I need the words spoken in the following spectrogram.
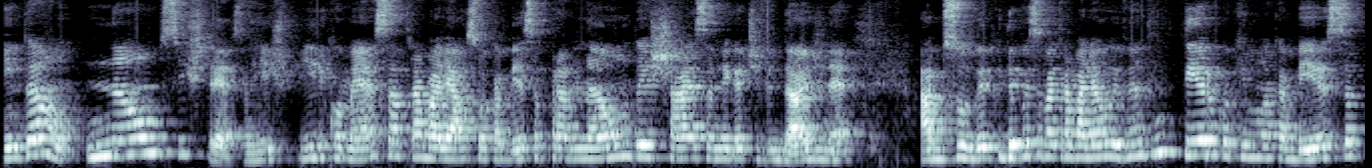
Então, não se estressa, respire, começa a trabalhar a sua cabeça para não deixar essa negatividade, né, absorver, porque depois você vai trabalhar o evento inteiro com aquilo na cabeça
